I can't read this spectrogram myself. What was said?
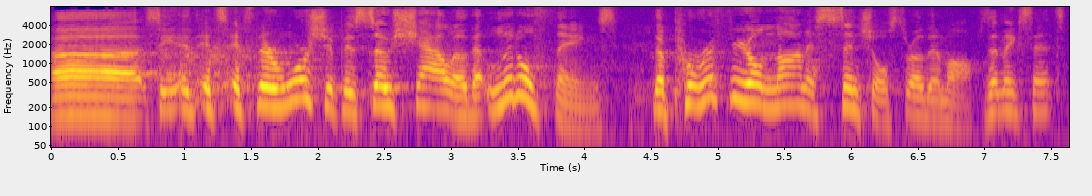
Uh, see, it, it's it's their worship is so shallow that little things, the peripheral non-essentials, throw them off. Does that make sense?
